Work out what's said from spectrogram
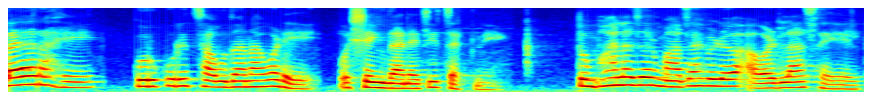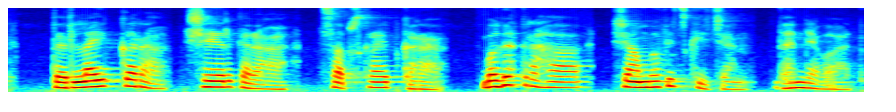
तयार आहे कुरकुरीत साबुदाणा वडे व शेंगदाण्याची चटणी. तुम्हाला जर माझा व्हिडिओ आवडला असेल तर लाईक करा शेअर करा सबस्क्राईब करा. बघत रहा शांभवीच किचन. धन्यवाद.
